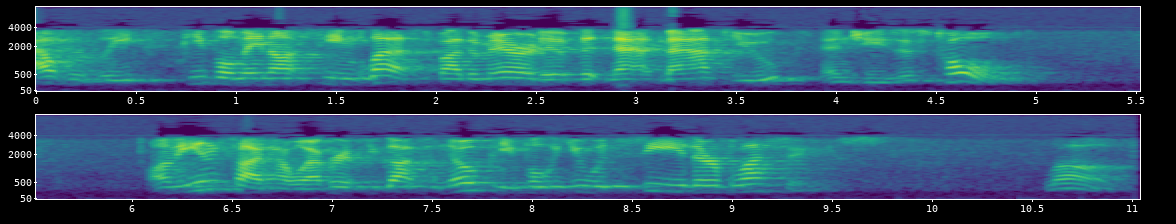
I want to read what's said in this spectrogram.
Outwardly, people may not seem blessed by the narrative that Matthew and Jesus told. On the inside, however, if you got to know people, you would see their blessings love,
